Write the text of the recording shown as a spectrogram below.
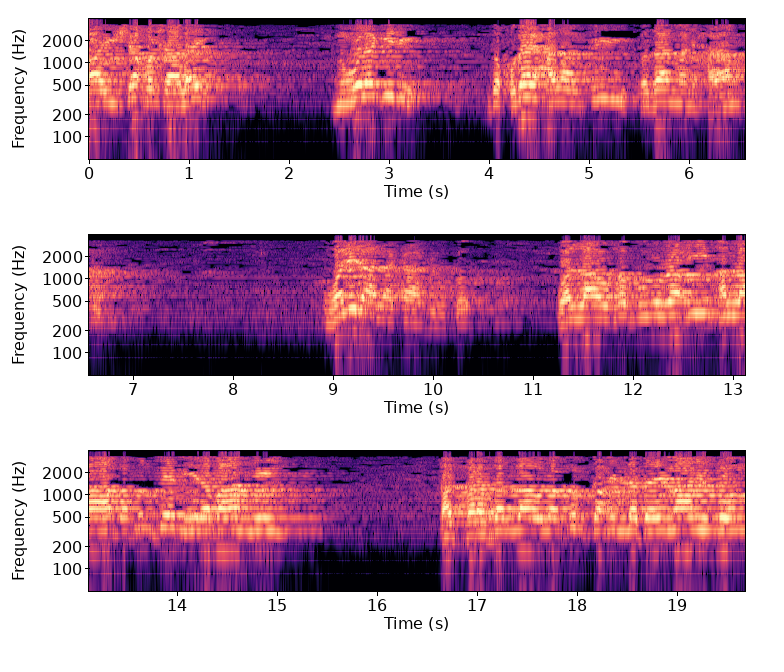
عائشہ خوشالی نولا کی دی، دا خدای حلال کی فضان مانی حرام کو۔ ولد کار دیو کو۔ واللہ غفور الرحیم اللہ بخن پہ میرا بان دے قد فرض اللہ لکم تحلت ایمانکم۔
